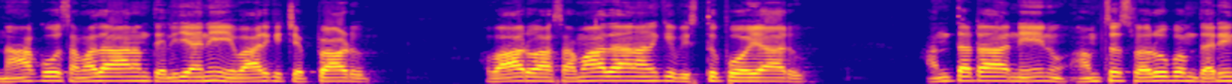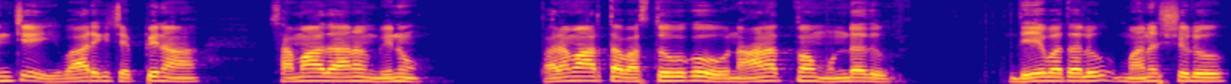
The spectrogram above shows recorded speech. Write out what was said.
నాకు సమాధానం తెలియని వారికి చెప్పాడు. వారు ఆ సమాధానానికి విస్తుపోయారు. అంతటా నేను అంశస్వరూపం ధరించి వారికి చెప్పిన సమాధానం విను. పరమార్థ వస్తువుకు నానత్వం ఉండదు. దేవతలు మనుష్యులు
